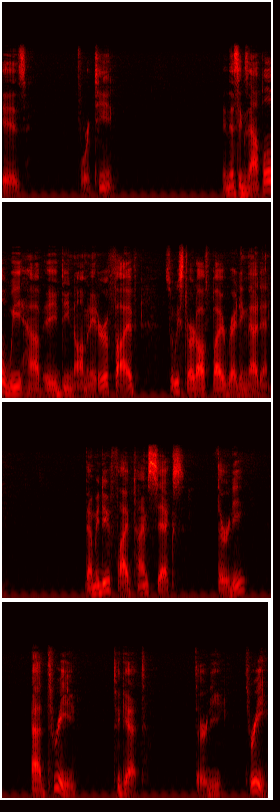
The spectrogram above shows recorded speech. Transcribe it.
is 14. In this example, we have a denominator of 5, so we start off by writing that in. Then we do 5 times 6, 30, add 3 to get 33.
